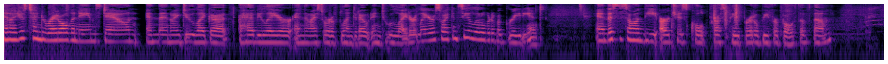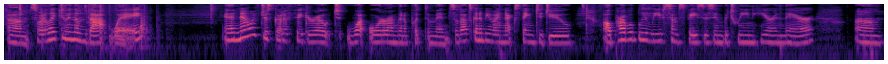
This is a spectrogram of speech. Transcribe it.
And I just tend to write all the names down and then I do like a, a, heavy layer and then I sort of blend it out into a lighter layer so I can see a little bit of a gradient. And this is on the Arches cold press paper. It'll be for both of them. Um, so I like doing them that way. And now I've just got to figure out what order I'm going to put them in. So that's going to be my next thing to do. I'll probably leave some spaces in between here and there. Um,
